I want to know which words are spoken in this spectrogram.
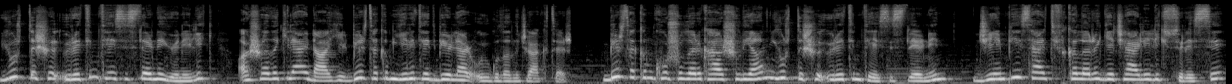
yurt dışı üretim tesislerine yönelik aşağıdakiler dahil bir takım yeni tedbirler uygulanacaktır. Bir takım koşulları karşılayan yurt dışı üretim tesislerinin GMP sertifikaları geçerlilik süresi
